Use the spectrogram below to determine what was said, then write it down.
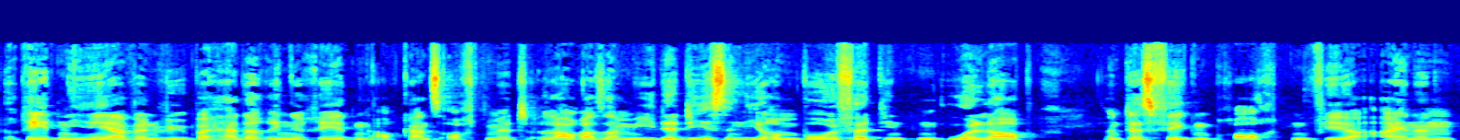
reden hier ja, wenn wir über Herr der Ringe reden, auch ganz oft mit Laura Samide. Die ist in ihrem wohlverdienten Urlaub und deswegen brauchten wir einen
